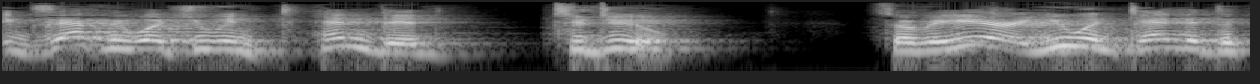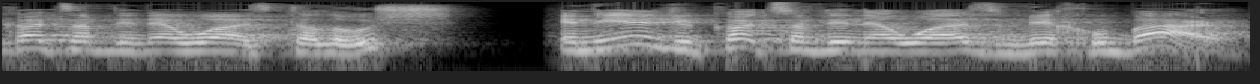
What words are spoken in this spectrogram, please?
exactly what you intended to do. So over here, you intended to cut something that was talush. In the end, you cut something that was mechubar.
